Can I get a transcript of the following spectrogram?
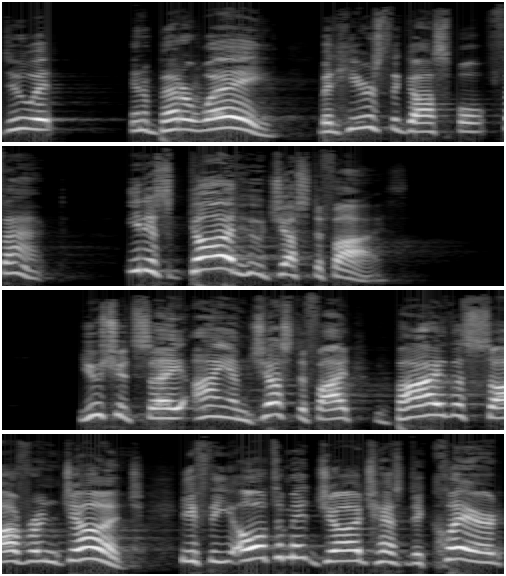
do it in a better way. But here's the gospel fact. It is God who justifies you should say, I am justified by the sovereign judge. If the ultimate judge has declared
